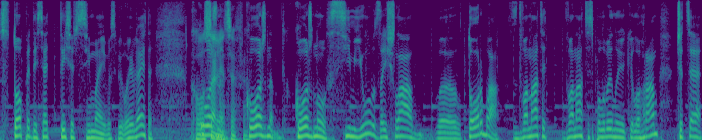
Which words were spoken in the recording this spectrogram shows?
150 тисяч сімей. Ви собі уявляєте? Колосальні Кожна- цифри. Кожна, кожну сім'ю зайшла е, торба з 12, 12,5 кілограм, чи це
